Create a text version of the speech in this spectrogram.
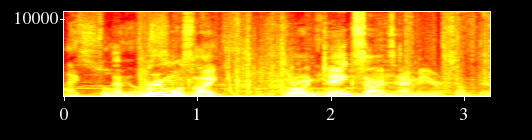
I saw That Brim was like throwing gang signs at me or something.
